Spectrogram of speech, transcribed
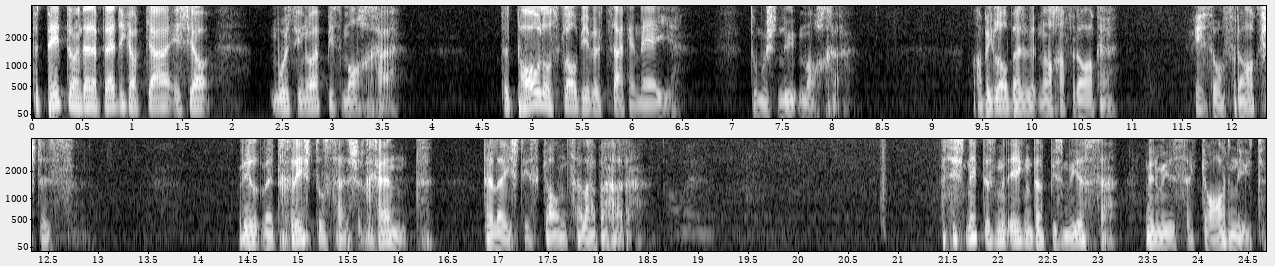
Der Titel in dieser Predigt gegeben ist ja, muss ich noch etwas machen? Der Paulus, glaube ich, würde sagen, nein, du musst nichts machen. Aber ich glaube, er wird nachher fragen, Wieso fragst du das? Weil, wenn du Christus hast erkennt, dann leist dein ganze Leben her. Es ist nicht, dass wir irgendetwas müssen. Wir müssen gar nichts.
